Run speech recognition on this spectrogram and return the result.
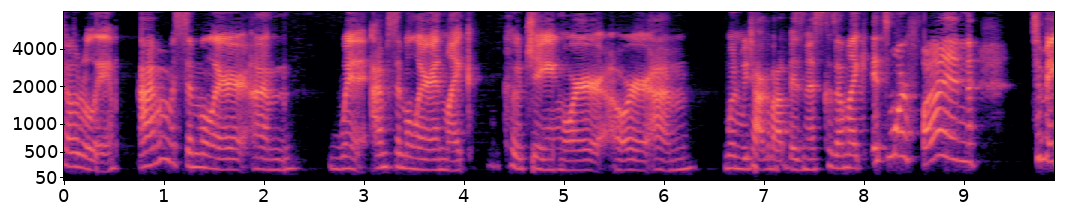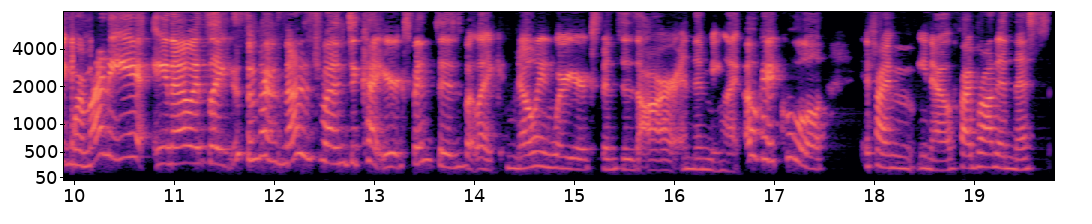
Totally. I'm a similar. Um, when I'm similar in like coaching or or um when we talk about business because I'm like it's more fun to make more money. You know, it's like sometimes not as fun to cut your expenses, but like knowing where your expenses are and then being like, okay, cool. If I'm, you know, if I brought in this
